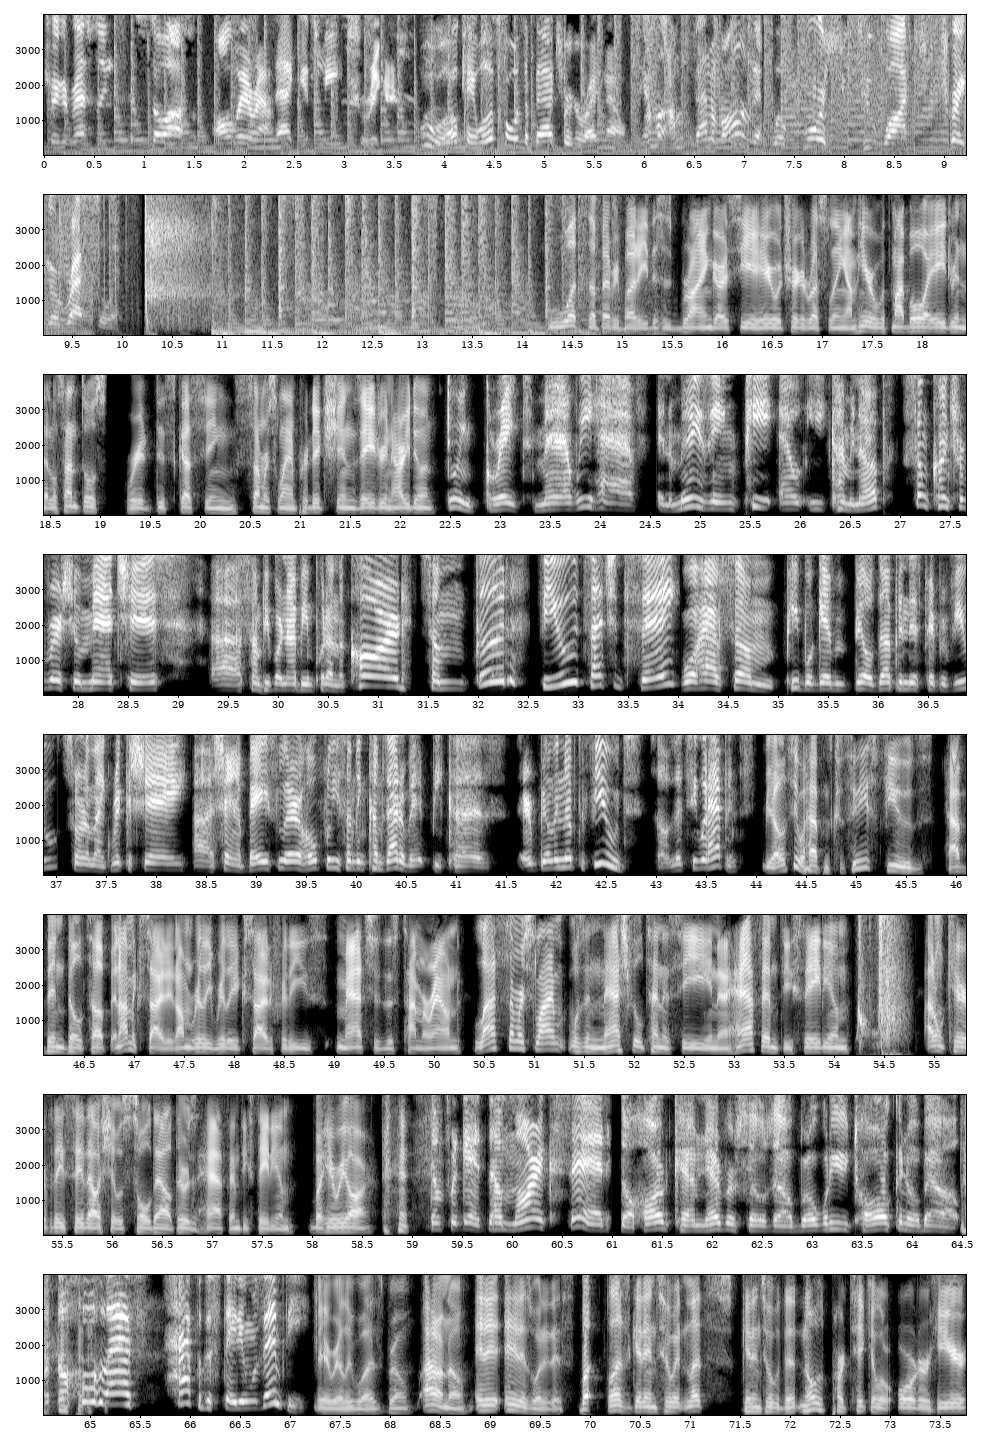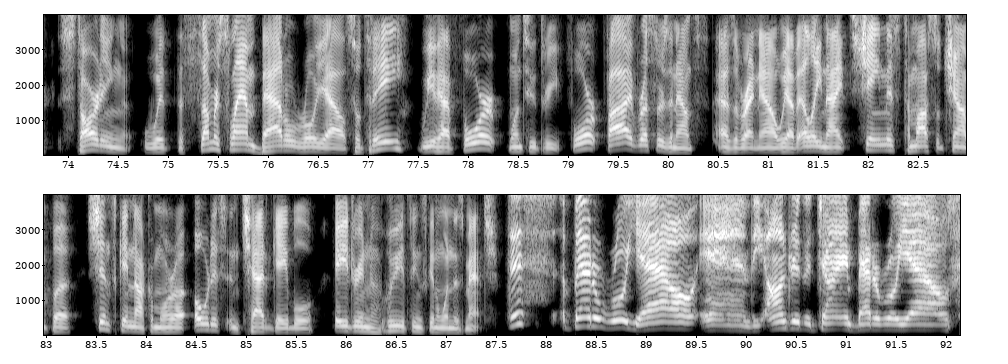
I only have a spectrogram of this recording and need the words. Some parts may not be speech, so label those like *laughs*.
Triggered Wrestling is so awesome all the way around. That gets me triggered. Ooh, okay, well, let's go with the bad trigger right now. See, I'm a, I'm a fan of all of it. We'll force you to watch Trigger Wrestling. What's up, everybody? This is Brian Garcia here with Triggered Wrestling. I'm here with my boy Adrian De Los Santos. We're discussing SummerSlam predictions. Adrian, how are you doing? Doing great, man. We have an amazing PLE coming up, some controversial matches. Uh, some people are not being put on the card. Some good feuds, I should say. We'll have some people getting built up in this pay per view, sort of like Ricochet, uh, Shayna Baszler. Hopefully, something comes out of it because they're building up the feuds. So let's see what happens. Yeah, let's see what happens because see, these feuds have been built up, and I'm excited. I'm really, really excited for these matches this time around. Last SummerSlam was in Nashville, Tennessee, in a half empty stadium. I don't care if they say that shit was sold out. There was a half empty stadium, but here we are. *laughs* Don't forget, the Mark said the hard cam never sells out, bro. What are you talking about? But the whole *laughs* ass half of the stadium was empty. It really was, bro. I don't know. It, it is what it is. But let's get into it. Let's get into it with the, no particular order here, starting with the SummerSlam Battle Royale. So today we have four, one, two, three, four, five wrestlers announced as of right now. We have LA Knight, Sheamus, Tommaso Ciampa, Shinsuke Nakamura, Otis, and Chad Gable. Adrian, who do you think is going to win this match? This Battle Royale and the Andre the Giant Battle Royales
